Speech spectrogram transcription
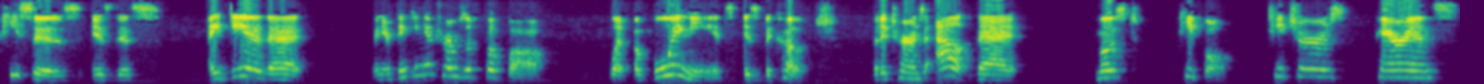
pieces is this idea that when you're thinking in terms of football, what a boy needs is the coach. But it turns out that most people, teachers, parents,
